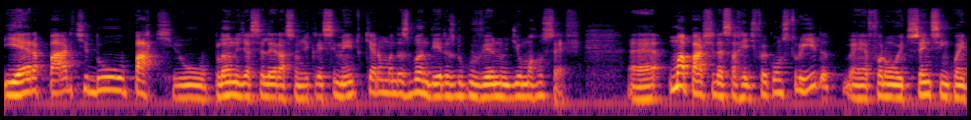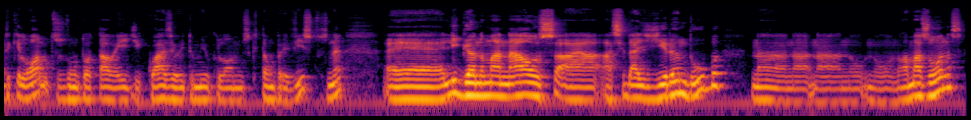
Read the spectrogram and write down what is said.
e era parte do PAC, o Plano de Aceleração de Crescimento, que era uma das bandeiras do governo Dilma Rousseff. É, uma parte dessa rede foi construída, é, foram 850 quilômetros, de um total aí de quase 8 mil quilômetros que estão previstos, né? É, ligando Manaus à, à, cidade de Iranduba, na, na, na, no, no, no, Amazonas.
